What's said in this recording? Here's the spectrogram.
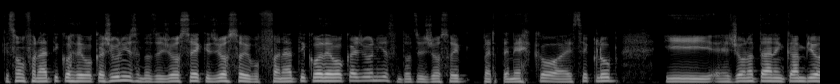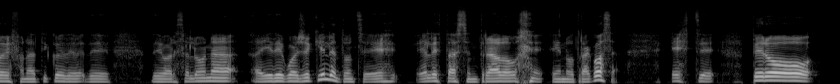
que son fanáticos de Boca Juniors, entonces yo sé que yo soy fanático de Boca Juniors, entonces yo soy pertenezco a ese club y eh, Jonathan en cambio es fanático de, de, Barcelona, ahí de Guayaquil, entonces él está centrado en otra cosa. Este, pero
